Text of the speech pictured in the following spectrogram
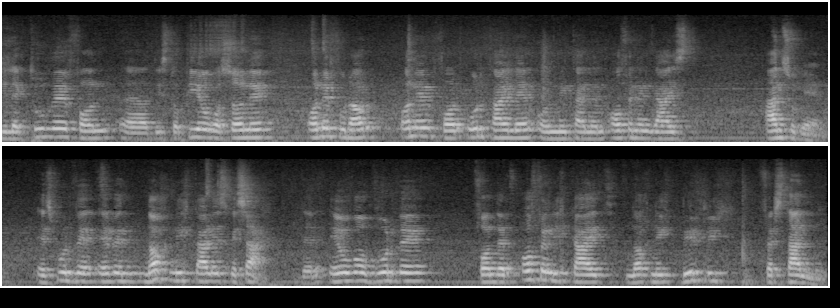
die Lektüre von äh, Dystopie Ozone ohne, ohne Vorurteile und mit einem offenen Geist anzugehen. es wurde eben noch nicht alles gesagt. Der Euro wurde von der Öffentlichkeit noch nicht wirklich verstanden.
